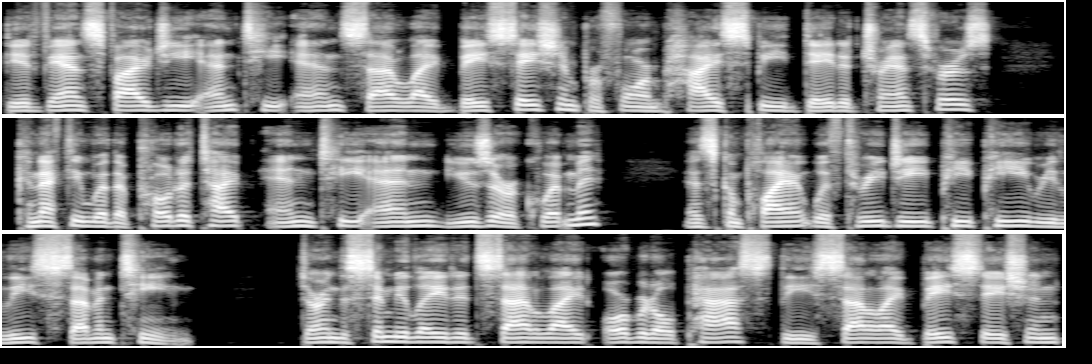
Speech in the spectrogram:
the advanced 5G NTN satellite base station performed high speed data transfers connecting with a prototype NTN user equipment and is compliant with 3GPP Release 17. During the simulated satellite orbital pass, the satellite base station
